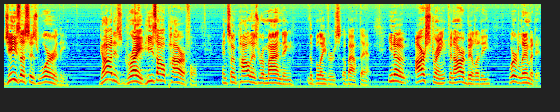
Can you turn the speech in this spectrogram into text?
Jesus is worthy. God is great, he's all powerful. And so Paul is reminding the believers about that. You know, our strength and our ability, we're limited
